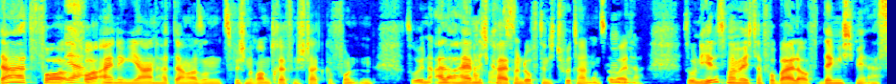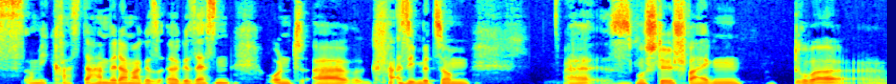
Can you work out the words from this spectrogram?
Da hat vor, Ja. vor einigen Jahren hat da mal so ein Zwischenraumtreffen stattgefunden, so in aller Heimlichkeit, man durfte nicht twittern und so Mhm. weiter. So und jedes Mal, wenn ich da vorbeilaufe, denke ich mir, das ist irgendwie krass. Da haben wir da mal ges äh, gesessen und äh, quasi mit so einem, äh, es muss Stillschweigen drüber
